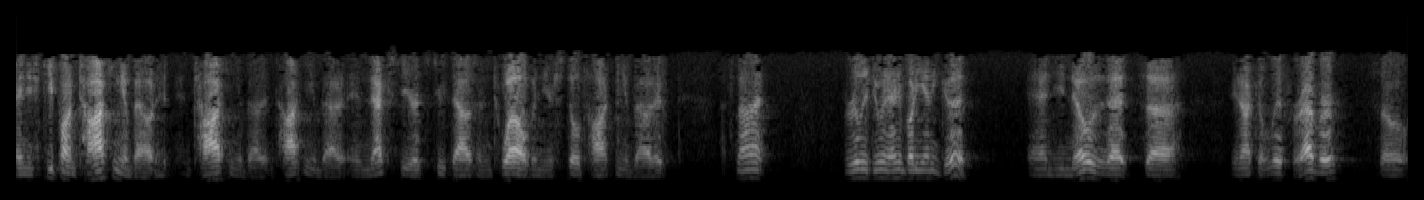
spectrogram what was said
and you keep on talking about it and talking about it and talking about it, and next year it's 2012 and you're still talking about it, that's not really doing anybody any good. And you know that uh, you're not going to live forever, so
